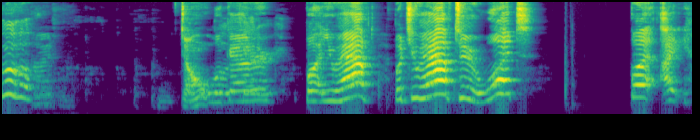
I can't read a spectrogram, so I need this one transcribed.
Oh, Don't look, at her. But you have, but you have to. What? But I.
